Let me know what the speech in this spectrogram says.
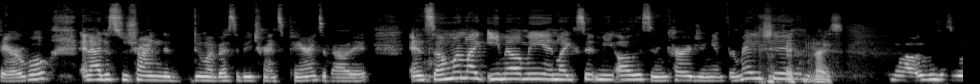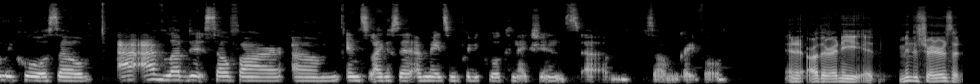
terrible. And I just was trying to do my best to be transparent about it. And someone like emailed me and like sent me all this encouraging information. nice. You know, it was just really cool. So I, have loved it so far. Um, and so, like I said, I've made some pretty cool connections. Um, so I'm grateful. And are there any administrators at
